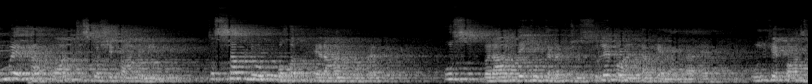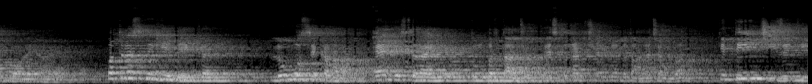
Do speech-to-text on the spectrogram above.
हुए था कौन जिसको शिफा मिली तो सब लोग बहुत हैरान होकर उस बरामदे की तरफ़ जो सुलेमान का कहलाता है, उनके पास दौड़े आए। पतरस ने ये देखकर लोगों से कहा ए इसराइलियों तुम पर ताजुब मैं इसको नक्शे में बताना चाहूँगा कि तीन चीज़ें थी,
